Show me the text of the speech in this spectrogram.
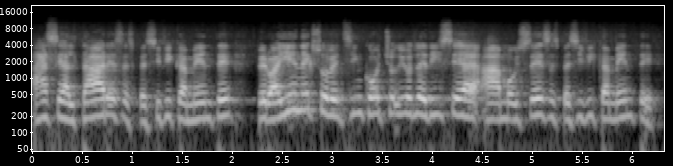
hace altares específicamente, pero ahí en Éxodo 25.8 Dios le dice a, a Moisés específicamente,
